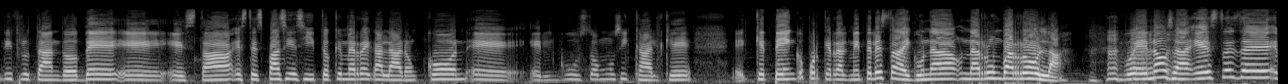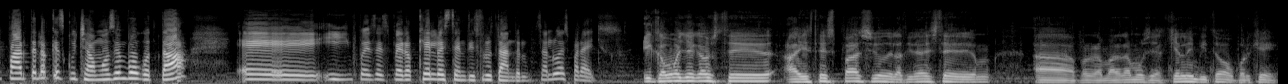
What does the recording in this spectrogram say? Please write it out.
disfrutando de eh, esta, este espaciecito que me regalaron con eh, el gusto musical que, que tengo, porque realmente les traigo una, una rumba rola. Bueno, o sea, esto es de parte de lo que escuchamos en Bogotá y pues espero que lo estén disfrutando. Saludos para ellos. ¿Y cómo llega usted a este espacio de Latina Estéreo? A programar la música? ¿Quién le invitó? ¿Por qué?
